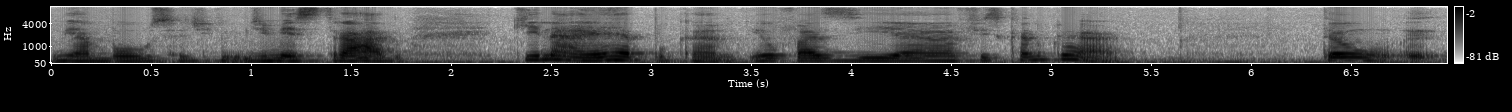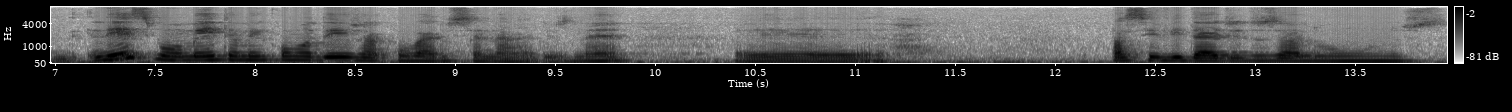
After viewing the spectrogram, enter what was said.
minha bolsa de, de mestrado, que na época eu fazia física nuclear. Então, nesse momento eu me incomodei já com vários cenários, né? É, passividade dos alunos,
